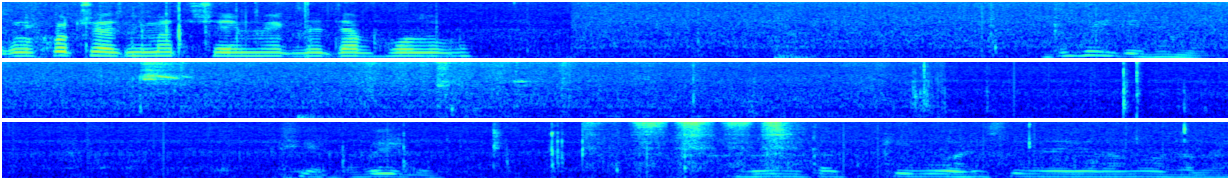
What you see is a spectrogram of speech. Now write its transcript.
так не хочу я знімати, ще йому як зайде в голову. Вийди. Він такий агресивний, я давно забрав. Auf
